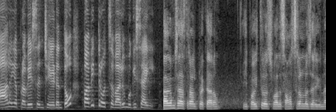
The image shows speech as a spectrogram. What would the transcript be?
ఆలయ ప్రవేశం చేయడంతో పవిత్రోత్సవాలు ముగిశాయి. ఆగమ శాస్త్రాల ప్రకారం ఈ పవిత్రోత్సవాలు సంవత్సరంలో జరిగిన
